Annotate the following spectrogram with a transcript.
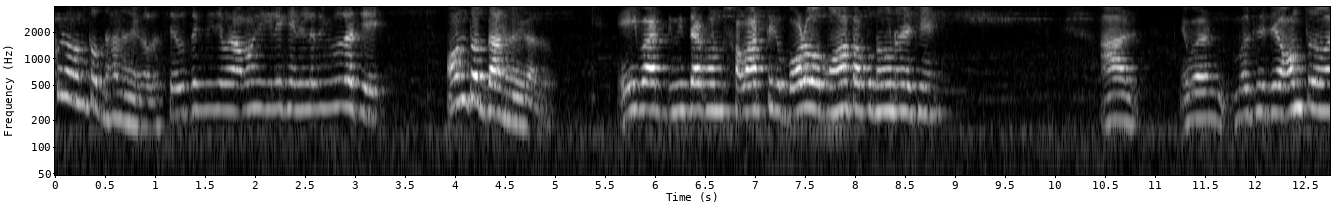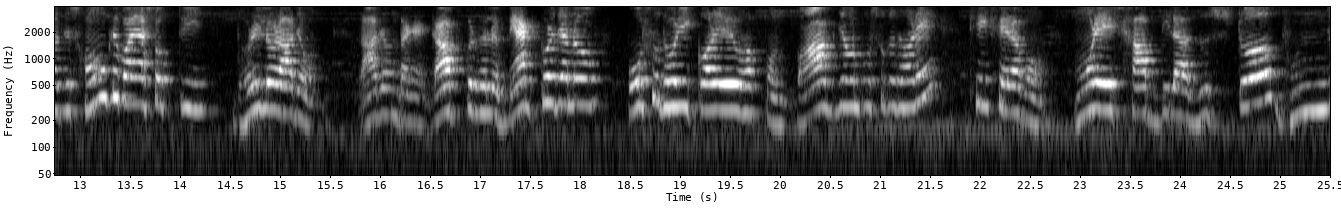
করে অন্তর্ধান হয়ে গেল। সেও দেখছি যে আমাকে গিলে খেয়ে নিলে তো বিপদ আছে অন্তর্ধান হয়ে গেল। এইবার তিনি তো এখন সবার থেকে বড় মহাতপধন হয়েছেন। আর এবার বলছে যে অন্ত, বলছে সম্মুখে পায়া শক্তি ধরিল রাজন। রাজন তাকে গাপ করে ধরলে, ব্যাগ করে যেন পশু ধরি করে, ভক্ষণ। বাঘ যেমন পশুকে ধরে, ঠিক সেরকম। মোড়ে সাপ দিলা দুষ্ট ভুঞ্জ,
